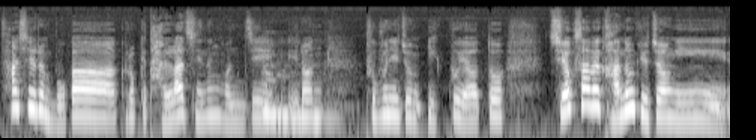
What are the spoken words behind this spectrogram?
사실은 뭐가 그렇게 달라지는 건지 음. 이런 부분이 좀 있고요. 또 지역사회 간호 규정이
